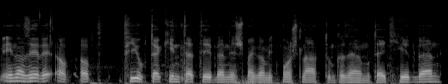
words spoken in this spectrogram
én azért a, a fiúk tekintetében, és meg amit most láttunk az elmúlt egy hétben,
